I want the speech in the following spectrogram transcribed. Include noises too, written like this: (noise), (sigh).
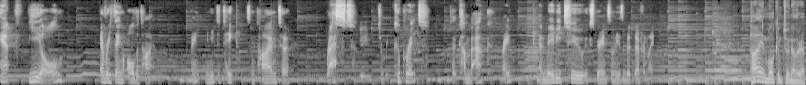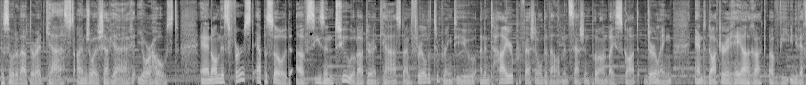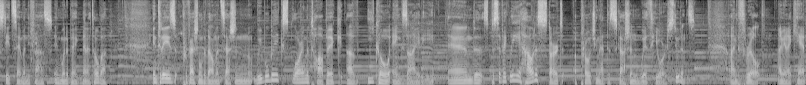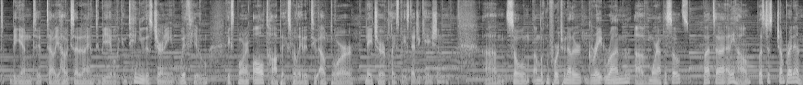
can't feel everything all the time, right? We need to take some time to rest, to recuperate, to come back, right? And maybe to experience some of these a bit differently. Hi, and welcome to another episode of Outdoor Edcast. I'm Joël Charrière, your host. And on this first episode of season two of Outdoor Edcast, I'm thrilled to bring to you an entire professional development session put on by Scott Durling and Dr. Rhéa Rocque of the Université de Saint Boniface in Winnipeg, Manitoba. In today's professional development session, we will be exploring the topic of eco anxiety and specifically how to start approaching that discussion with your students. I'm thrilled. I mean, I can't begin to tell you how excited I am to be able to continue this journey with you, exploring all topics related to outdoor, nature, place based education. Um, so I'm looking forward to another great run of more episodes. But uh, anyhow, let's just jump right in.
